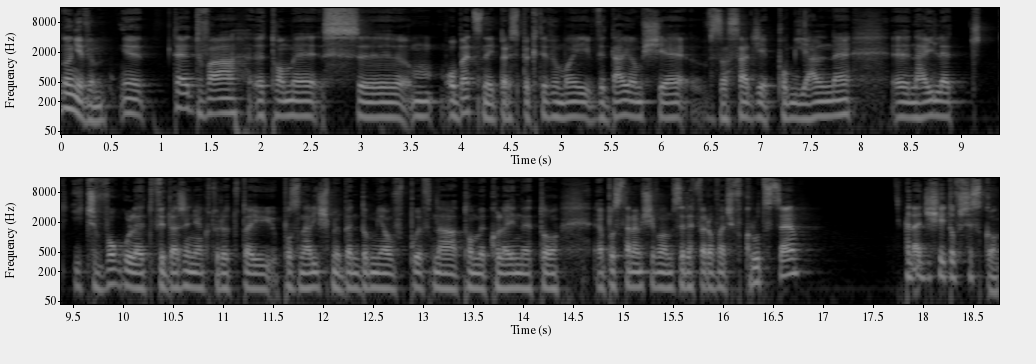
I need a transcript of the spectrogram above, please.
No nie wiem te dwa tomy z obecnej perspektywy mojej wydają się w zasadzie pomijalne. Na ile i czy w ogóle wydarzenia, które tutaj poznaliśmy, będą miały wpływ na tomy kolejne, to e, postaram się Wam zreferować wkrótce. A na dzisiaj to wszystko.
